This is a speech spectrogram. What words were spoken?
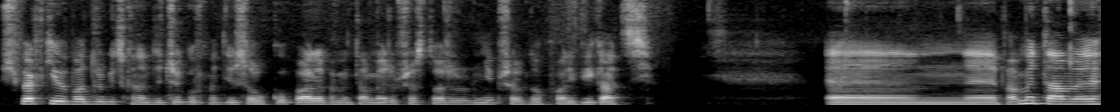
Ćwiartki wypadł drugi z Kanadyjczyków Matthew Kup, ale pamiętamy, że przez to, że nie przełknął kwalifikacji. Em, e, pamiętamy,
